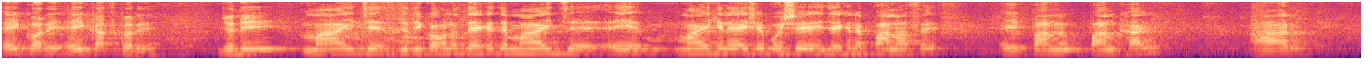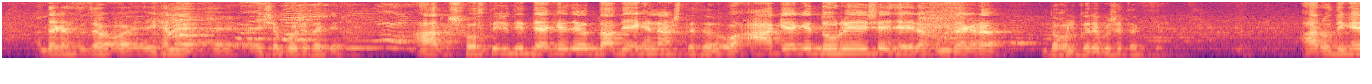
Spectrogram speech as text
এই করে, এই কাজ করে। যদি মা ইচ্ছে, যদি কখনো দেখে যে মা ইচ্ছে, এই মা এখানে এসে বসে, এই যে এখানে পান আছে, এই পান পান খায়। আর দেখা যাচ্ছে যে এখানে এসে বসে থাকে। আর স্বস্তি যদি দেখে যে দাদি এখানে আসতেছে, ও আগে আগে দৌড়ে এসে যে এরকম জায়গাটা দখল করে বসে থাকবে। আর ওদিকে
